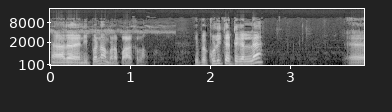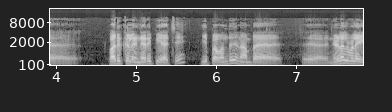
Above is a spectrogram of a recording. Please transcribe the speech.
அதை இப்போ நம்ம பார்க்கலாம். இப்போ குழித்தட்டுகளில் பருக்களை நிரப்பியாச்சு. இப்போ வந்து நம்ம நிழல் விலை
